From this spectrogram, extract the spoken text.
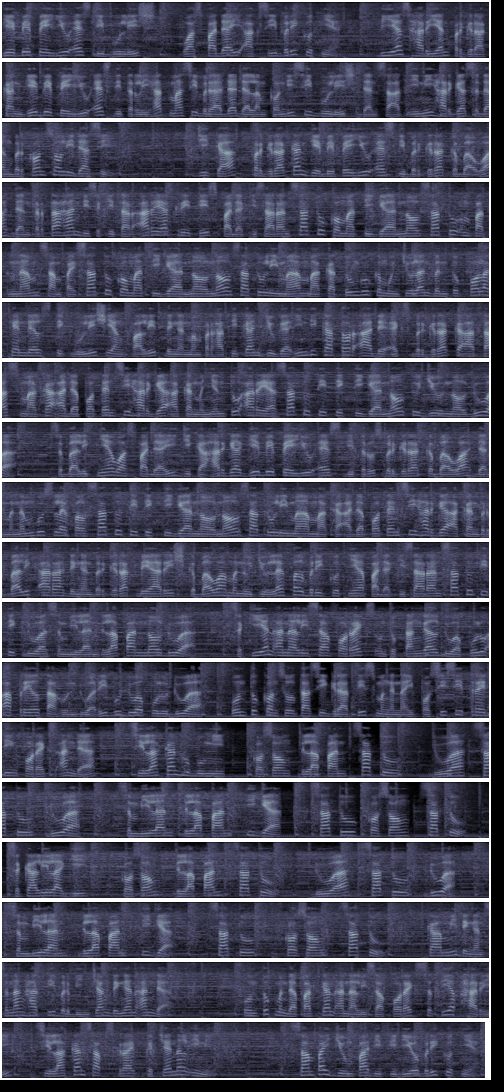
GBP USD bullish, waspadai aksi berikutnya. Bias harian pergerakan GBP USD terlihat masih berada dalam kondisi bullish dan saat ini harga sedang berkonsolidasi. Jika pergerakan GBP USD bergerak ke bawah dan tertahan di sekitar area kritis pada kisaran 1,30146 sampai 1,30015 maka tunggu kemunculan bentuk pola candlestick bullish yang valid dengan memperhatikan juga indikator ADX bergerak ke atas maka ada potensi harga akan menyentuh area 1.30702. Sebaliknya waspadai jika harga GBP USD terus bergerak ke bawah dan menembus level 1.30015 maka ada potensi harga akan berbalik arah dengan bergerak bearish ke bawah menuju level berikutnya pada kisaran 1.29802. Sekian analisa forex untuk tanggal 20 April tahun 2022. Untuk konsultasi gratis mengenai posisi trading forex Anda, silakan hubungi 081212 983 101. Sekali lagi, 081 212 983 101. Kami dengan senang hati berbincang dengan Anda. Untuk mendapatkan analisa forex setiap hari, silakan subscribe ke channel ini. Sampai jumpa di video berikutnya.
